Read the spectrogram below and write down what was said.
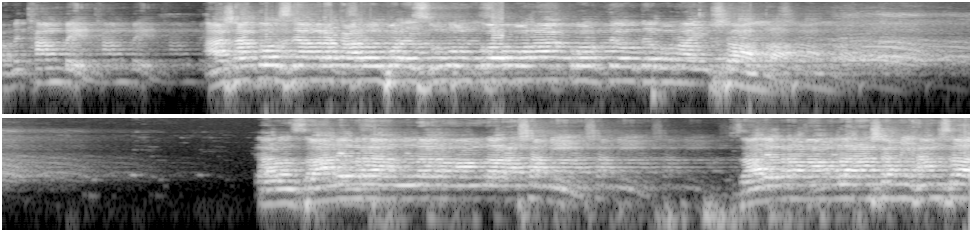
আপনি থামবে আশা করছি আমরা কারও উপরে জুলুম করব না করতেও দেব না ইনশাআল্লাহ। কারণ জালেমরা আল্লাহর মামলার আসামি। জালেমরা মামলার আসামি হামজা।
